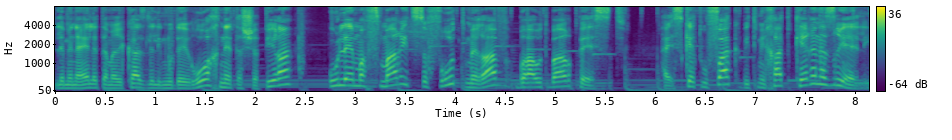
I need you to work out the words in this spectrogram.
למנהלת המרכז ללימודי רוח נטע שפירא, ולמפמ"רית ספרות מירב בראוטבר פסט. ההסכת הופק בתמיכת קרן עזריאלי.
